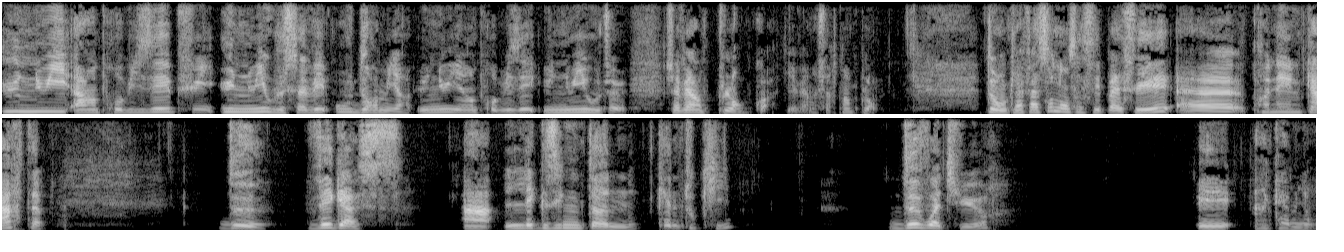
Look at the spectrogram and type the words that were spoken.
une nuit à improviser, puis une nuit où je savais où dormir. Une nuit à improviser, une nuit où j'avais un plan, quoi. Il y avait un certain plan. Donc, la façon dont ça s'est passé, euh, prenez une carte de Vegas à Lexington, Kentucky, deux voitures et un camion.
